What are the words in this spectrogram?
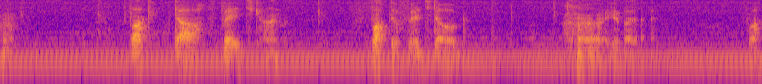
Huh. Fuck the feds, cunt. Fuck the feds, dog. yeah, but uh, fuck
